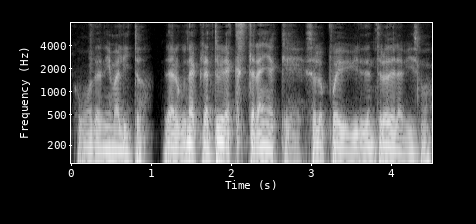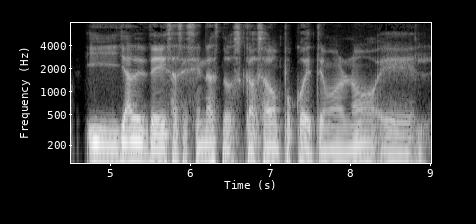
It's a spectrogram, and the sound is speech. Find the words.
como de animalito, de alguna criatura extraña que solo puede vivir dentro del abismo. Y ya desde esas escenas nos causaba un poco de temor, ¿no? El,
